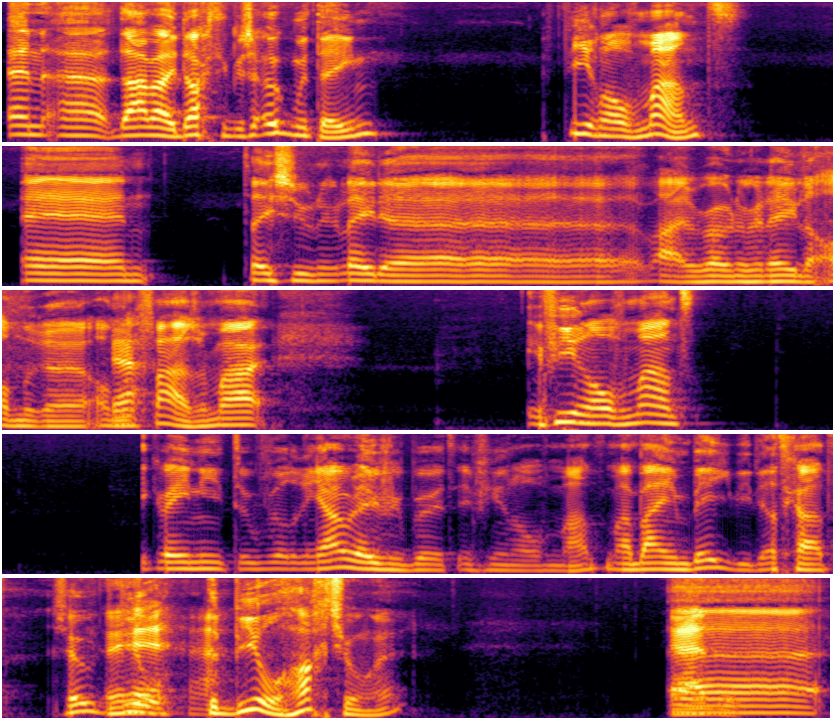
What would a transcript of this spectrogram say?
en eh, daarbij dacht ik dus ook meteen 4,5 maand. En twee seizoenen geleden eh, waren we gewoon nog een hele andere, andere Ja. fase. Maar in 4,5 maand, ik weet niet hoeveel er in jouw leven gebeurt in 4,5 maand, maar bij een baby, dat gaat zo debiel, Ja. debiel hard, jongen. Ja, Eh, Het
